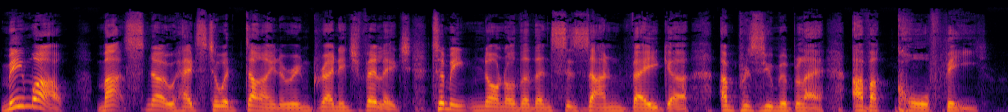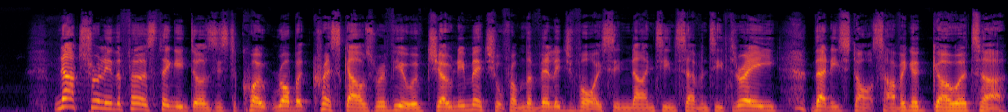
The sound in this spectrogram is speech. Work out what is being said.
Meanwhile, Matt Snow heads to a diner in Greenwich Village to meet none other than Suzanne Vega and presumably have a coffee. Naturally, the first thing he does is to quote Robert Christgau's review of Joni Mitchell from The Village Voice in 1973. Then he starts having a go at her.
